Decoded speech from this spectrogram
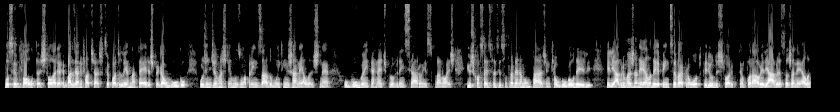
você volta a história, é baseado em fatos reais que você pode ler matérias, pegar o Google. Hoje em dia nós temos um aprendizado muito em janelas, né? O Google e a internet providenciaram isso para nós. E o Scorsese faz isso através da montagem, que é o Google dele. Ele abre uma janela, de repente você vai para um outro período histórico temporal, ele abre essa janela.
